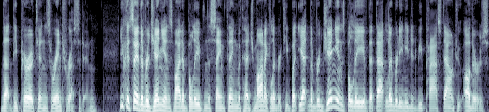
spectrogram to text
that the Puritans were interested in. You could say the Virginians might have believed in the same thing with hegemonic liberty, but yet the Virginians believed that that liberty needed to be passed down to others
